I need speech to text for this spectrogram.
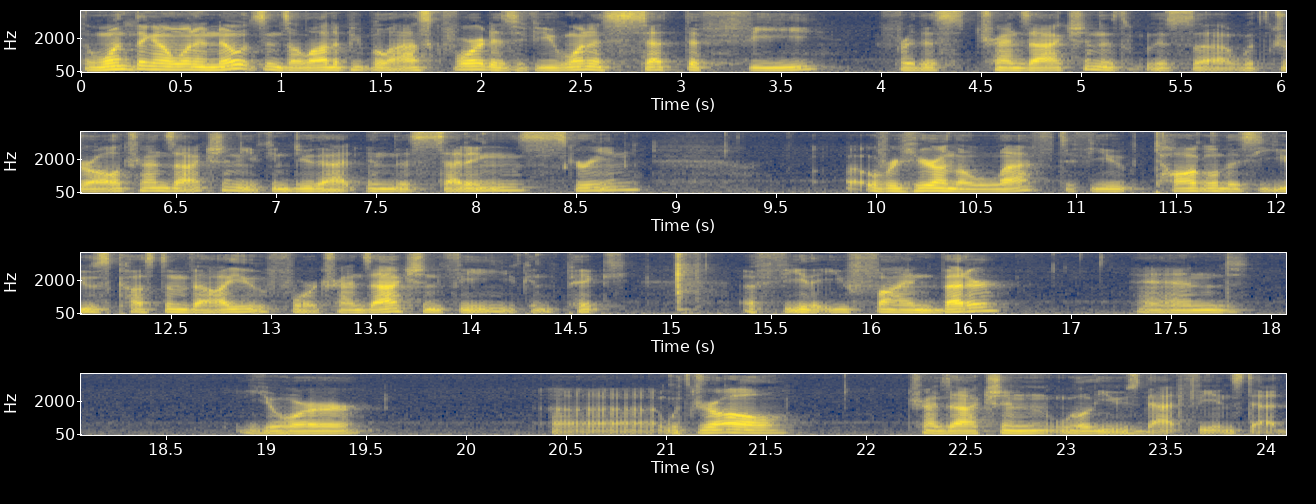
The one thing I want to note, since a lot of people ask for it, is if you want to set the fee for this transaction, this, this uh, withdrawal transaction, you can do that in the settings screen. Over here on the left, if you toggle this use custom value for transaction fee, you can pick a fee that you find better and your uh, withdrawal transaction will use that fee instead.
